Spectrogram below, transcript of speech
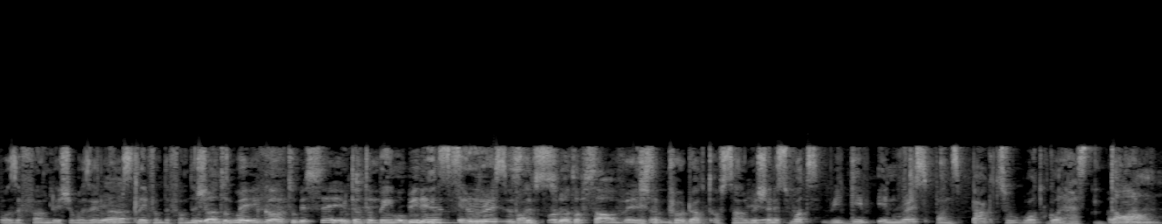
was a foundation, was a Yeah. slave from the foundation of don't the world. obey God to be saved. We don't obey- Obedience it's a is response. the product of salvation. It's a salvation. product of salvation. Yeah. It's what we give in response back to what God has done.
